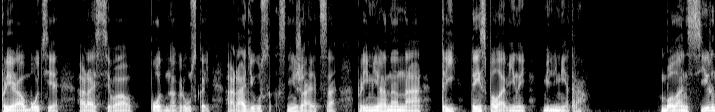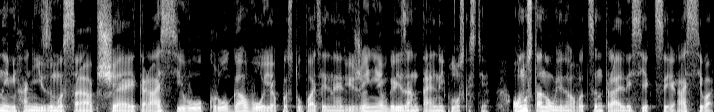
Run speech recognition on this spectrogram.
При работе рассева под нагрузкой радиус снижается примерно на 3-3,5 мм. Балансирный механизм сообщает рассеву круговое поступательное движение в горизонтальной плоскости. Он установлен в центральной секции рассева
